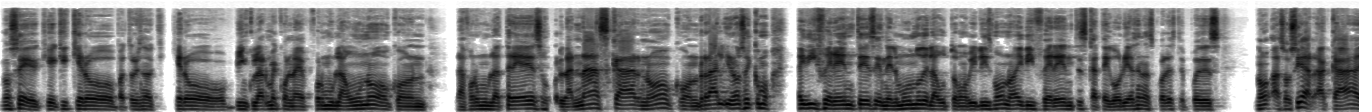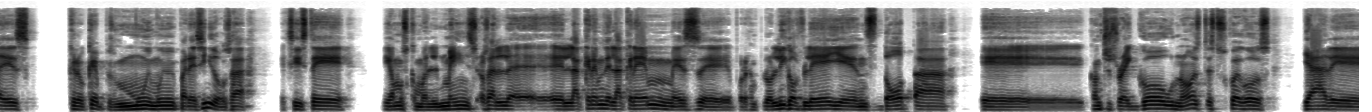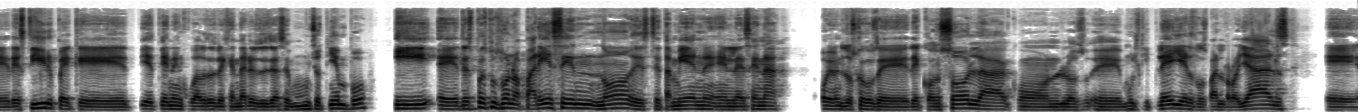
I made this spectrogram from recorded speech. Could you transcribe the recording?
no sé, ¿qué, quiero patrocinar? ¿Quiero vincularme con la Fórmula 1 o con la Fórmula 3 o con la NASCAR, ¿no? Con rally, no sé cómo hay diferentes en el mundo del automovilismo, ¿no? Hay diferentes categorías en las cuales te puedes. Asociar. Acá es, creo que, pues muy, muy, muy parecido. O sea, existe digamos, como el main, o sea, eh, la creme de la creme es, eh, por ejemplo, League of Legends, Dota, eh, Counter-Strike Go, ¿no? Estos juegos ya de, de, estirpe que tienen jugadores legendarios desde hace mucho tiempo. Y después, pues bueno, aparecen, ¿no? Este, también en la escena, obviamente, los juegos de, de consola, con los multiplayers, los Battle Royales,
